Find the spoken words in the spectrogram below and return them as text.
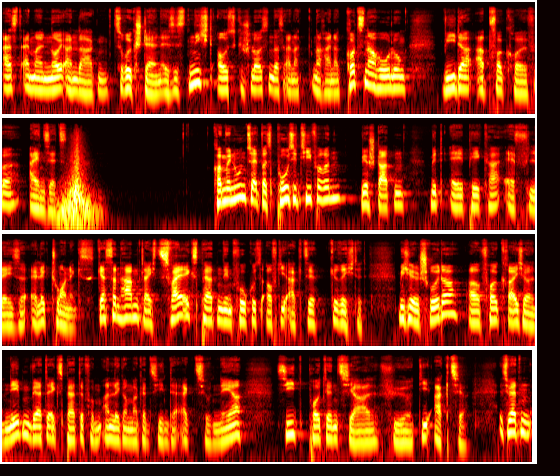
erst einmal Neuanlagen zurückstellen. Es ist nicht ausgeschlossen, dass einer, nach einer kurzen Erholung wieder Abverkäufe einsetzen. Kommen wir nun zu etwas Positiveren. Wir starten mit LPKF Laser Electronics. Gestern haben gleich zwei Experten den Fokus auf die Aktie gerichtet. Michael Schröder, erfolgreicher Nebenwerteexperte vom Anlegermagazin Der Aktionär, sieht Potenzial für die Aktie. Es werden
